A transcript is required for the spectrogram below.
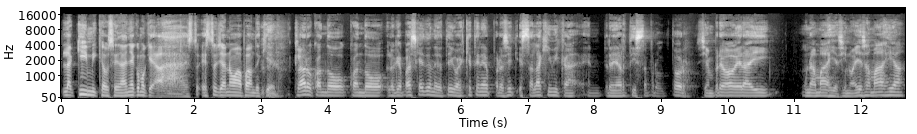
la química o se daña como que, ah, esto, esto ya no va para donde quiero? Claro, cuando, cuando lo que pasa es que ahí donde yo te digo, hay que tener, por eso está la química entre artista productor. Siempre va a haber ahí una magia. Si no hay esa magia,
